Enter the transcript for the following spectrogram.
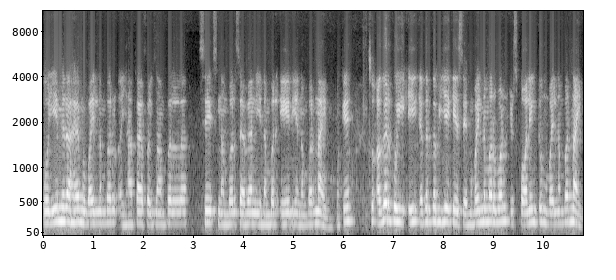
तो ये मेरा है मोबाइल नंबर यहाँ का है for example six, number seven, ये नंबर एट, ये नंबर नाइन, ओके? सो अगर कोई अगर कभी ये केस है mobile number one it's calling to mobile number nine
